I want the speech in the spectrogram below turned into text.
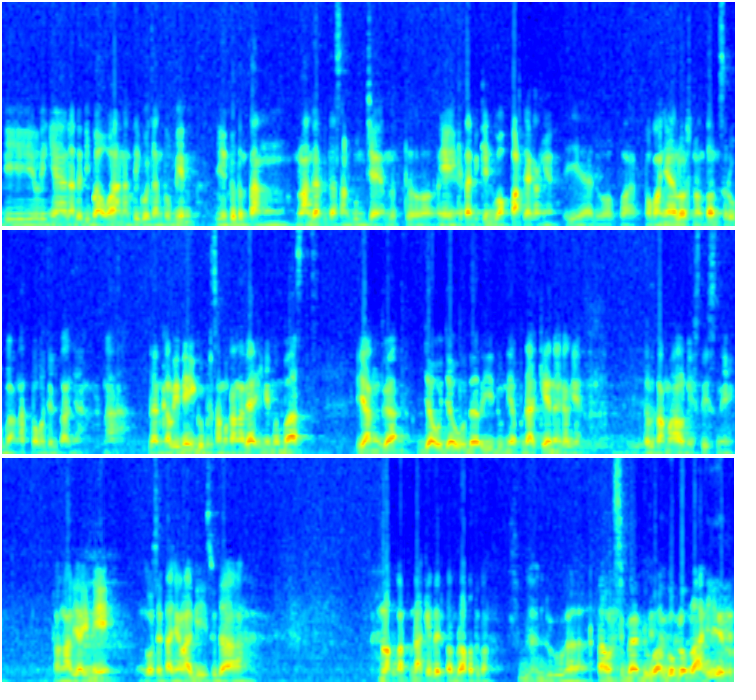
di linknya ada di bawah nanti gue cantumin yaitu tentang melanggar lintasan kuncen. betul Nih iya. kita bikin dua part ya Kang ya. iya dua part Pokoknya lu harus nonton seru banget pokok ceritanya. Nah dan kali ini gue bersama Kang Arya ingin membahas yang nggak jauh-jauh dari dunia pendakian ya Kang ya. Terutama hal mistis nih. Kang Arya ini nggak usah ditanya lagi sudah melakukan pendakian dari tahun berapa tuh Kang? 92 tahun 92 gue belum lahir.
